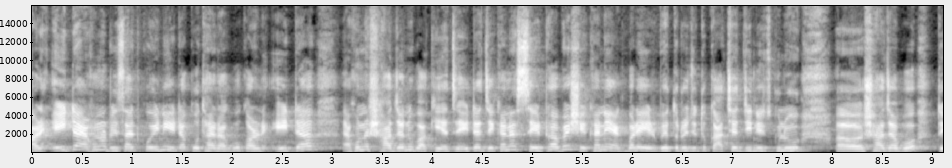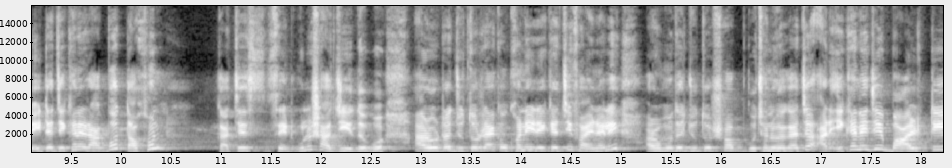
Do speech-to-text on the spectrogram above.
আর এইটা এখনও ডিসাইড করিনি এটা কোথায় রাখব, কারণ এইটা এখনও সাজানো বাকি আছে। এটা যেখানে সেট হবে সেখানে একবারে এর ভেতরে যেহেতু কাছের জিনিসগুলো সাজাবো, তো এটা যেখানে রাখব তখন কাচের সেটগুলো সাজিয়ে দেবো। আর ওটা জুতোর র্যাক ওখানেই রেখেছি ফাইনালি আর মধ্যে জুতোর সব গোছানো হয়ে গেছে। আর এখানে যে বালটি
